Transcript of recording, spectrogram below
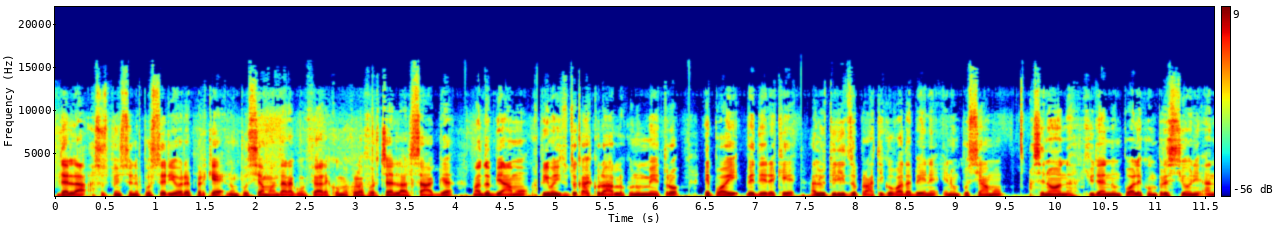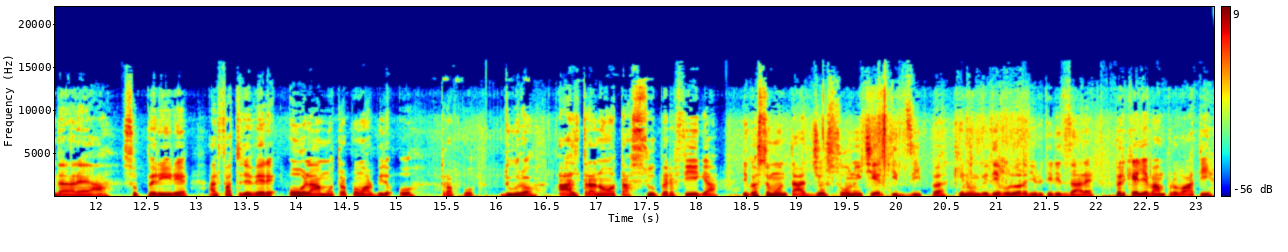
della sospensione posteriore perché non possiamo andare a gonfiare come con la forcella al sag ma dobbiamo prima di tutto calcolarlo con un metro e poi vedere che all'utilizzo pratico vada bene e non possiamo se non chiudendo un po' le compressioni andare a sopperire al fatto di avere o l'amo troppo morbido o troppo duro. Altra nota super figa di questo montaggio sono i cerchi zip che non vedevo l'ora di riutilizzare perché li avevamo provati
